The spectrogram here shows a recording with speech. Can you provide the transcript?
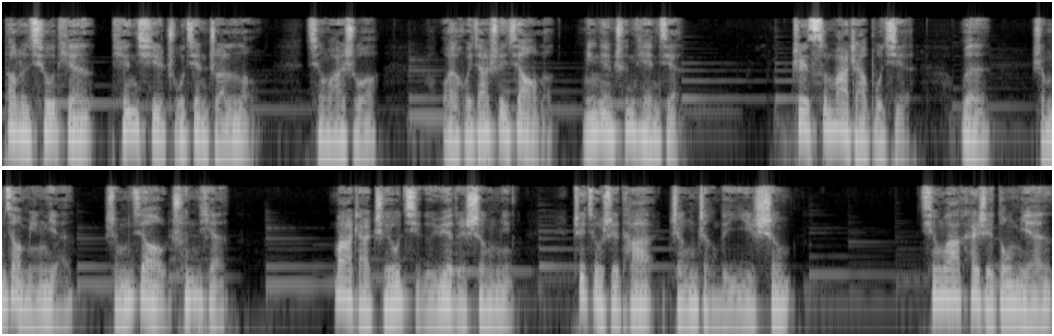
到了秋天，天气逐渐转冷，青蛙说：“我要回家睡觉了，明年春天见。”这次蚂蚱不解，问：“什么叫明年？什么叫春天？”蚂蚱只有几个月的生命，这就是他整整的一生。青蛙开始冬眠。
